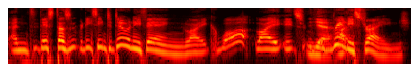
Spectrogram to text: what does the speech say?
and this doesn't really seem to do anything. Like what? Like it's Yeah, really I- strange.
